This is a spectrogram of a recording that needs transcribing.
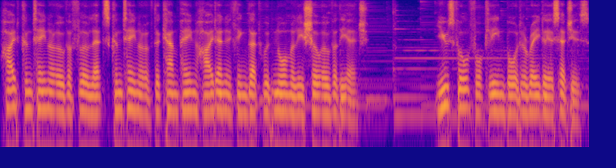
Hide container overflow lets container of the campaign hide anything that would normally show over the edge. Useful for clean border radius edges.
